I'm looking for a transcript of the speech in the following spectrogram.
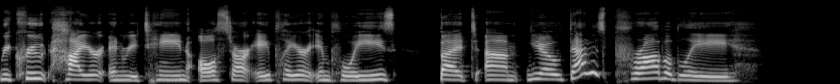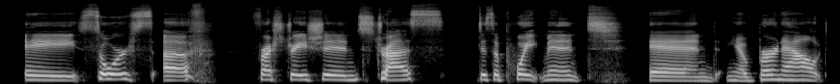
recruit, hire, and retain all star A player employees. But, um, you know, that is probably a source of frustration, stress, disappointment, and you know burnout.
